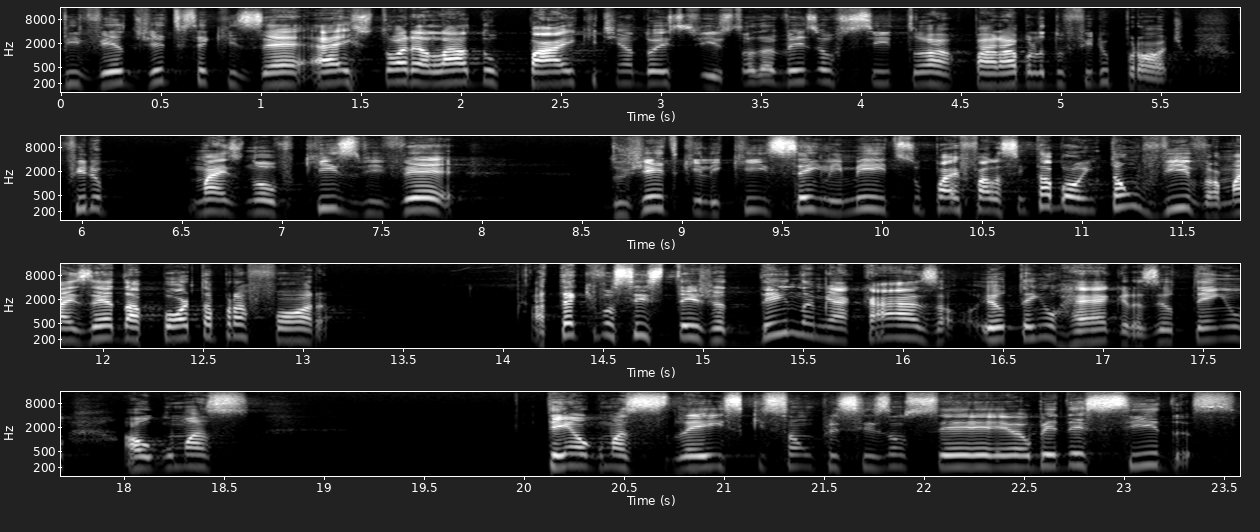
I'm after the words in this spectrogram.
viver do jeito que você quiser. É a história lá do pai que tinha dois filhos. Toda vez eu cito a parábola do filho pródigo. O filho mais novo quis viver do jeito que ele quis, sem limites. O pai fala assim: tá bom, então viva, mas é da porta para fora. Até que você esteja dentro da minha casa, eu tenho regras, eu tenho algumas tem algumas leis que são precisam ser obedecidas.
